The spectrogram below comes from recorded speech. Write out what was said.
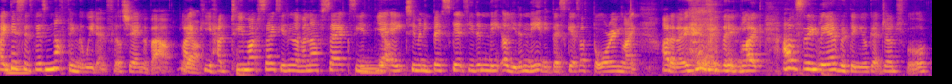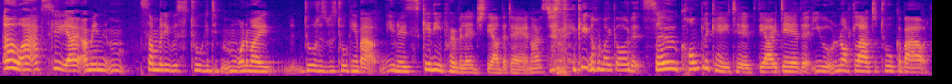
Like this is there's nothing that we don't feel shame about. Like Yeah. you had too much sex, you didn't have enough sex, you, you ate too many biscuits, you didn't eat. Oh, you didn't eat any biscuits. That's boring. Like I don't know everything. Like absolutely everything you'll get judged for. Oh, I, absolutely. I, I mean, mm, somebody was talking to one of my daughters was talking about you know skinny privilege the other day, and I was just thinking, oh my god, it's so complicated. The idea that you're not allowed to talk about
